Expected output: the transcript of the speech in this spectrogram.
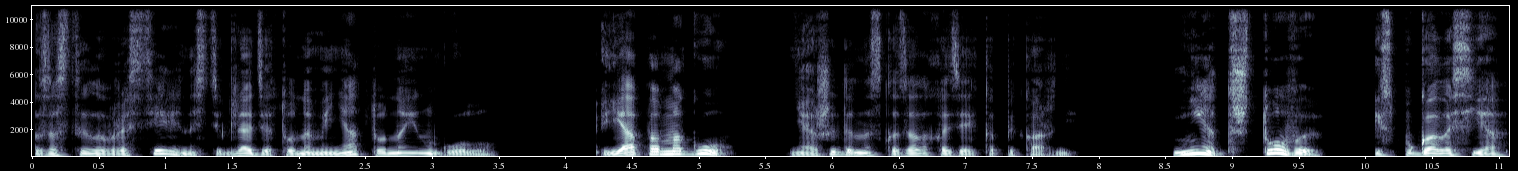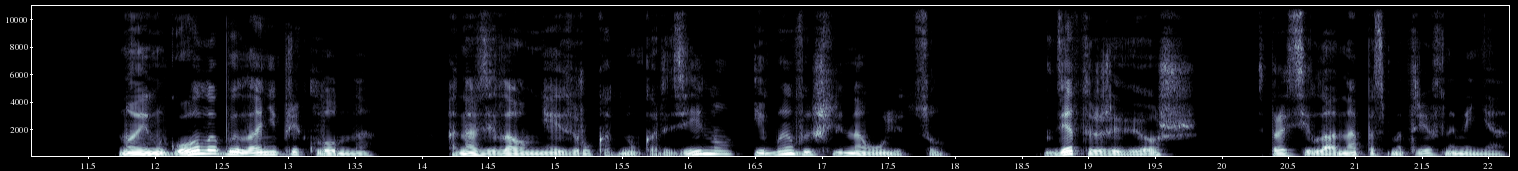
застыла в растерянности, глядя то на меня, то на Инголу. «Я помогу», — неожиданно сказала хозяйка пекарни. «Нет, что вы!» — испугалась я. Но Ингола была непреклонна. Она взяла у меня из рук одну корзину, и мы вышли на улицу. «Где ты живешь?» — спросила она, посмотрев на меня.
